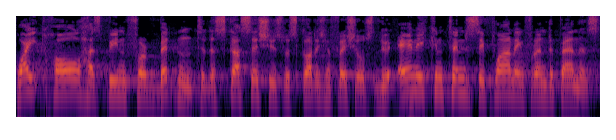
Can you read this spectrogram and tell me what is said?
Whitehall has been forbidden to discuss issues with Scottish officials to do any contingency planning for independence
